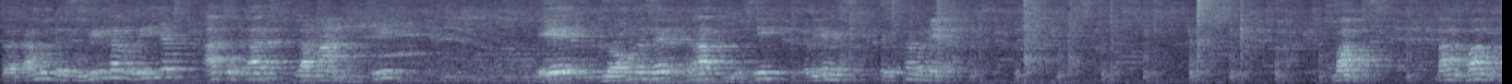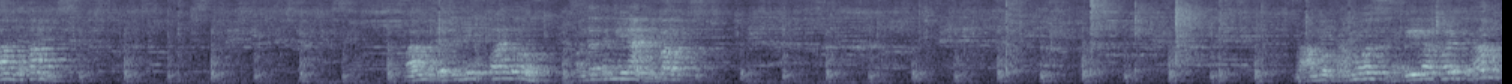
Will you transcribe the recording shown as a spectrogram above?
tratamos de subir la rodilla a tocar la mano, ¿sí? Y lo vamos a hacer rápido, ¿sí? De esta manera. Vamos, vamos, vamos, vamos, vamos. Vamos, yo te digo cuando, cuando terminamos, vamos. Vamos, vamos, arriba fuerte, vamos.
